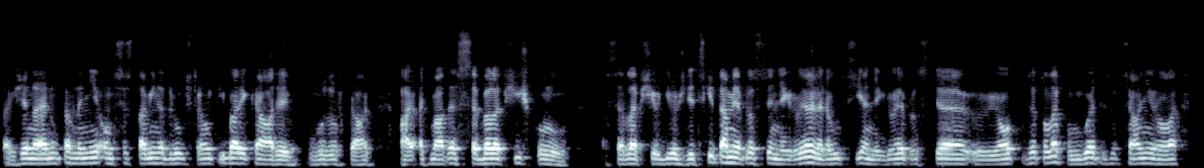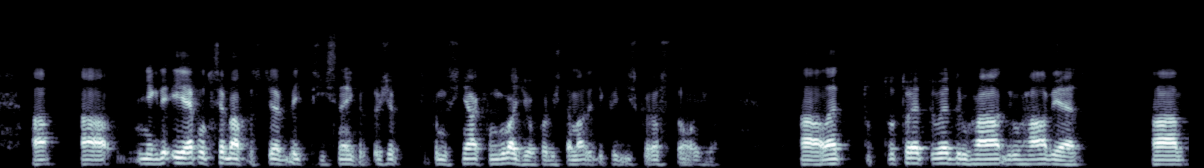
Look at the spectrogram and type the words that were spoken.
Takže najednou tam není, on se staví na druhou stranu té barikády v uvozovkách, a ať máte sebe lepší školu a sebe lepší oddíl. Vždycky tam je prostě někdo je vedoucí a někdo je prostě, jo, protože tohle funguje, ty sociální role a, a někdy i je potřeba prostě být přísnej, protože to musí nějak fungovat, že jo, když tam máte těch lidí skoro 100, že jo ale to, to, to, je, to je druhá, druhá věc. A,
